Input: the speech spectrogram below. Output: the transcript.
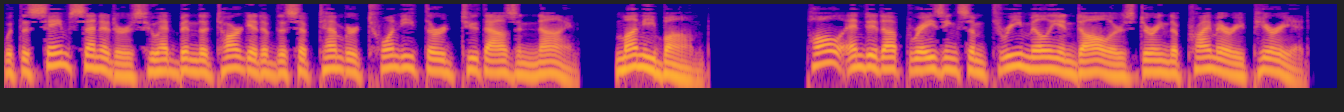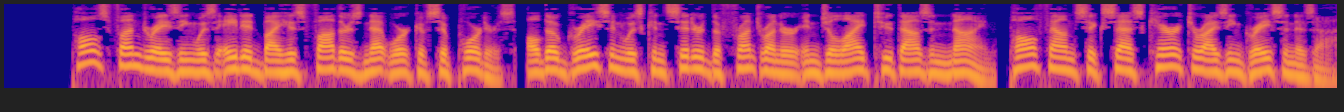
with the same senators who had been the target of the September 23, 2009, money bomb. Paul ended up raising some $3 million during the primary period. Paul's fundraising was aided by his father's network of supporters. Although Grayson was considered the frontrunner in July 2009, Paul found success characterizing Grayson as a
